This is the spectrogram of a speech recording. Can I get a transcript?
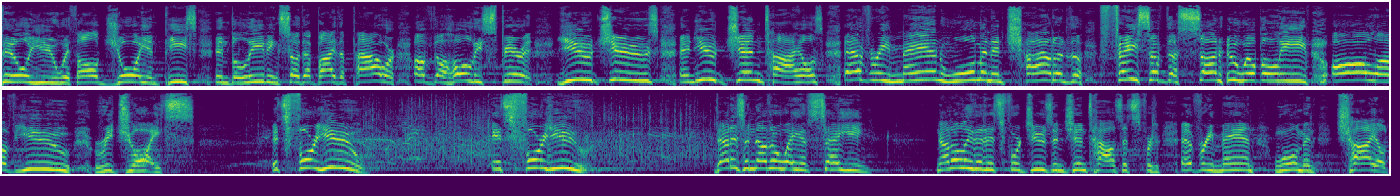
fill you with all joy and peace in believing, so that by the power of the Holy Spirit, you Jews and you Gentiles, every man, woman, and child under the face of the sun who will believe, all of you rejoice. It's for you. It's for you. That is another way of saying, not only that it's for Jews and Gentiles, it's for every man, woman, child,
